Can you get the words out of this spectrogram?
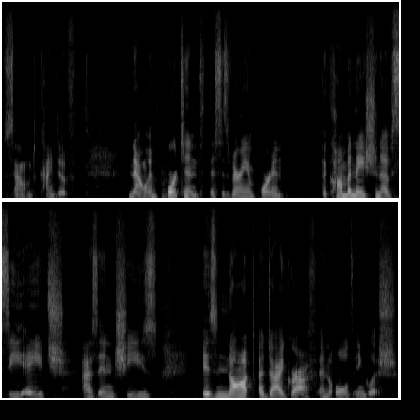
sound kind of now important this is very important the combination of ch as in cheese is not a digraph in Old English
